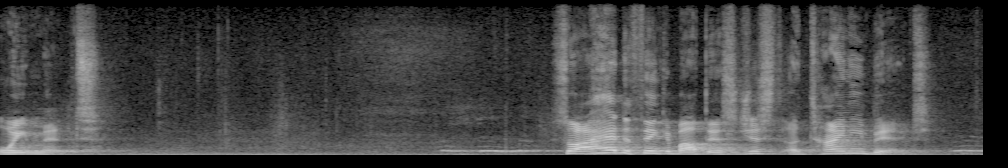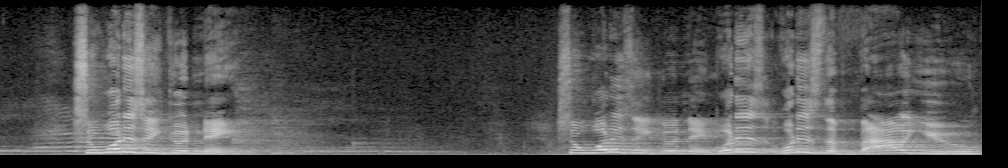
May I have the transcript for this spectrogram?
ointment. So I had to think about this just a tiny bit. So, what is a good name? So, what is a good name? What is, what is the value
